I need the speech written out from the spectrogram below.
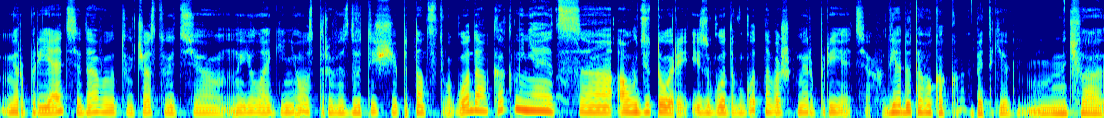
мероприятие, да, вы вот участвуете на Елагине острове с 2015 года. Как меняется аудитория из года в год на ваших мероприятиях. Я до того, как, опять-таки, начала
